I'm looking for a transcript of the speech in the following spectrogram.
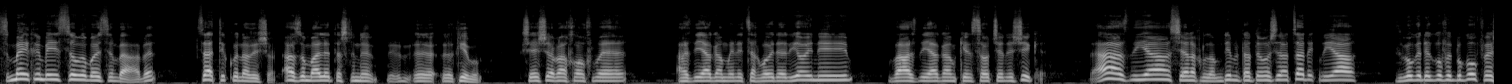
שמחים באיסורים ובאיסורים באהבה, זה התיקון הראשון. אז הוא מעלה את השני לכיוון. כשיש שבע חוכמה, אז נהיה גם מנצח בוידה עליונים, ואז נהיה גם כן סוד של נשיקה. ואז נהיה, שאנחנו לומדים את התיאוריה של הצדיק, נהיה זבוגה דגופה בגופה,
